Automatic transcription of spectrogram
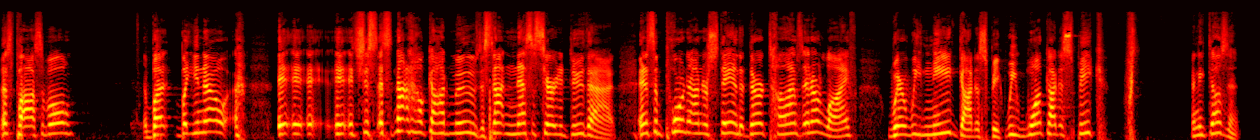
That's possible. But, but you know, it, it, it, it's just, it's not how God moves. It's not necessary to do that. And it's important to understand that there are times in our life where we need God to speak. We want God to speak, and He doesn't.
